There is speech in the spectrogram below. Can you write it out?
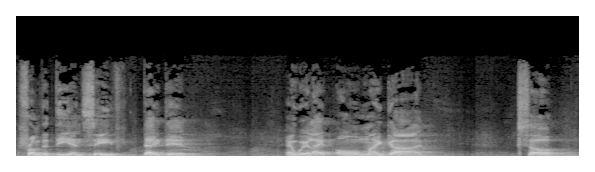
from the D&C they did. And we're like, oh my God. So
